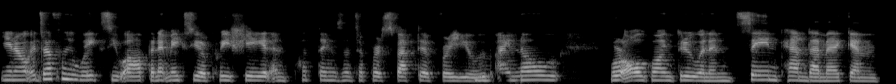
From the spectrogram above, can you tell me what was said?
you know it definitely wakes you up and it makes you appreciate and put things into perspective for you mm-hmm. i know we're all going through an insane pandemic and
